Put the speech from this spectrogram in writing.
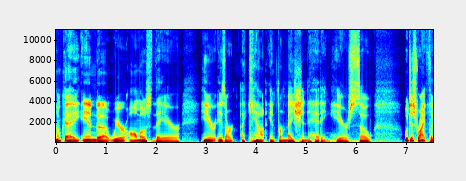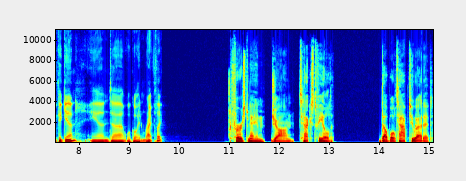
Okay, and uh, we're almost there. Here is our account information heading here. So we'll just right click again and uh, we'll go ahead and right click. First name, John. Text field. Double tap to edit.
